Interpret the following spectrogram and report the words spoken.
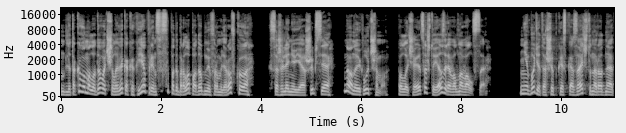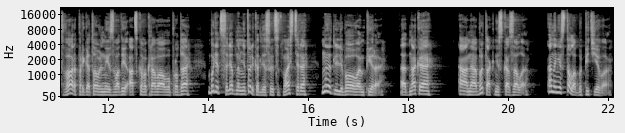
Для такого молодого человека, как я, принцесса подобрала подобную формулировку. К сожалению, я ошибся, но оно и к лучшему. Получается, что я зря волновался. Не будет ошибкой сказать, что народный отвар, приготовленный из воды адского кровавого пруда, будет целебным не только для суицидмастера, но и для любого вампира. Однако, она бы так не сказала. Она не стала бы пить его.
